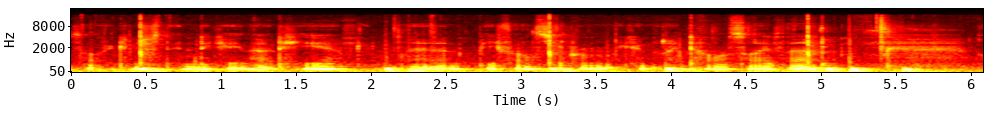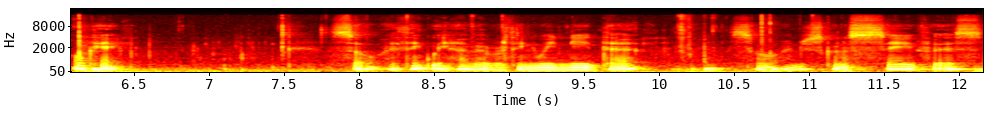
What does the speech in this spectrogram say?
So I can just indicate that here, and p-falciparum, I can italicize that. Okay, so I think we have everything we need there. So I'm just going to save this.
